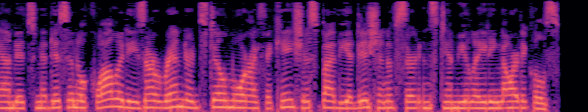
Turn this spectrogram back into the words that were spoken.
and its medicinal qualities are rendered still more efficacious by the addition of certain stimulating articles.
